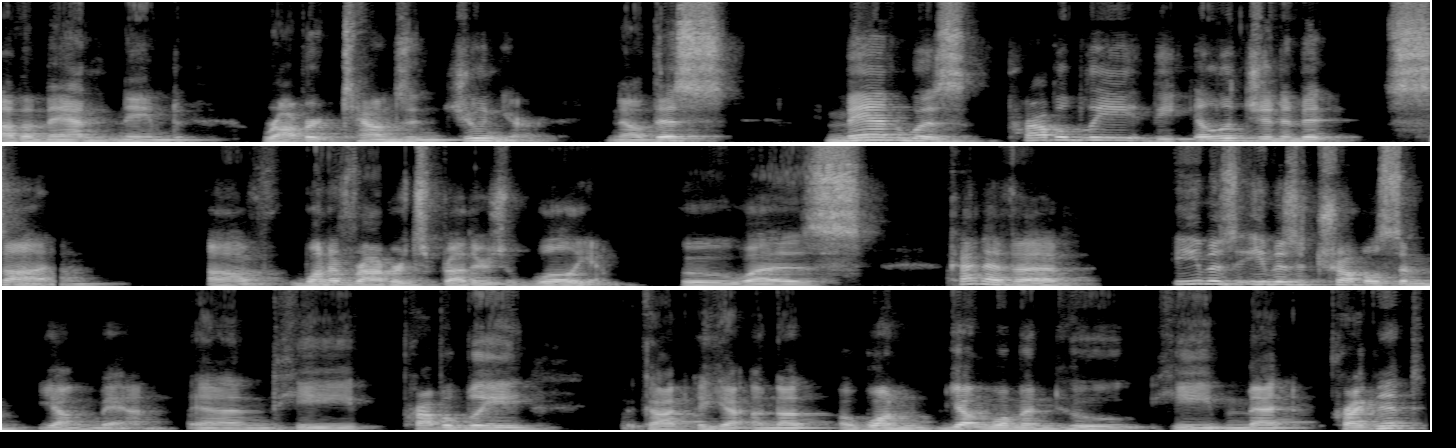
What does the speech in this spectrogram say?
of a man named Robert Townsend Jr. Now, this man was probably the illegitimate son of one of Robert's brothers, William, who was kind of a he was he was a troublesome young man, and he probably got a, a, a one young woman who he met pregnant,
